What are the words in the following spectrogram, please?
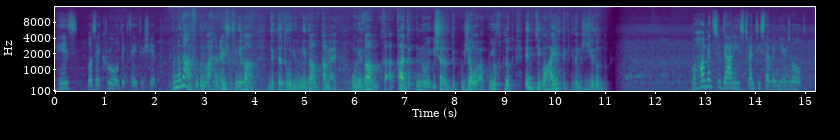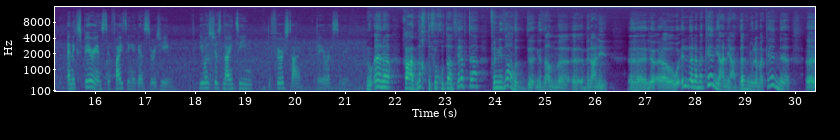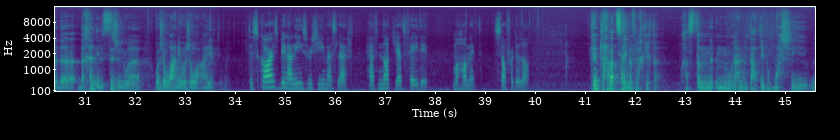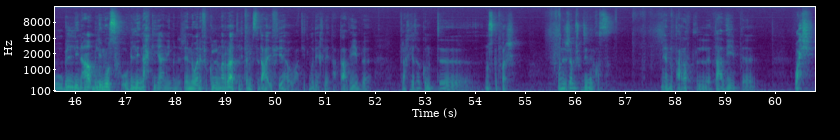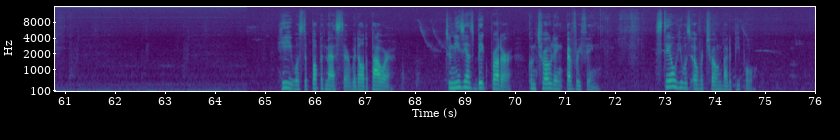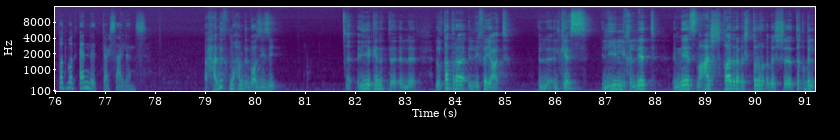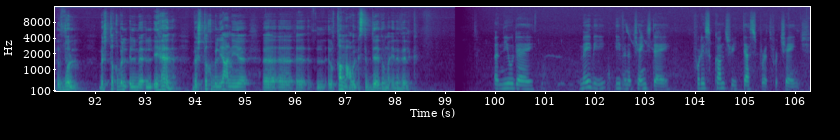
His was a cruel dictatorship. كنا نعرف إنه إحنا نعيشوا في نظام دكتاتوري ونظام قمعي ونظام قادر إنه يشردك ويجوعك ويقتلك أنت وعائلتك إذا مش تجي ضده Mohammed Soudani is 27 years old and experienced in fighting against the regime. He was just 19 the first time they arrested him. انه أنا قاعد نخطو في خطى ثابته في النضال ضد نظام آه، بن علي آه، لا- آه، والا لما كان يعني عذبني ولما كان آه، دخلني للسجن وجوعني وجوع عائلتي The scars Ben Ali's regime has left have not yet faded. Mohammed suffered a lot. كانت لحظات صعيبه في الحقيقة خاصة إنه يعني تعذيبهم وحشي وباللي نعا باللي نوصفه وباللي نحكي يعني من لأنه أنا في كل المرات اللي تم استدعائي فيها وأعطيت مداخلات على التعذيب في الحقيقة كنت نسكت برشا ما نجمش وتزيدني القصة لأنه تعرضت للتعذيب وحشي He was the puppet master with all the power. Tunisia's big brother, controlling everything. Still, he was overthrown by the people. But what ended their silence? حادثة محمد البوعزيزي هي كانت ال- القطرة اللي فيعت ال- الكاس اللي هي اللي خلات الناس ما عادش قادرة باش باش تقبل الذل باش تقبل الإهانة باش تقبل يعني آه، آه، آه، القمع والإستبداد وما إلى ذلك A new day. Maybe even a change day for this country desperate for change.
